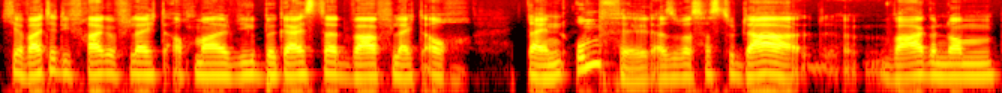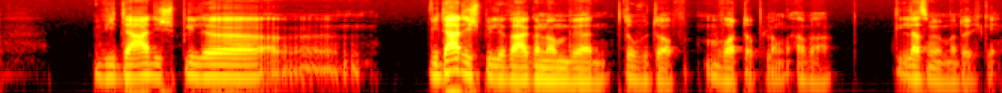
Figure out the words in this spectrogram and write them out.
ich erweitere die Frage vielleicht auch mal, wie begeistert war vielleicht auch dein Umfeld? Also, was hast du da äh, wahrgenommen, wie da die Spiele, äh, wie da die Spiele wahrgenommen werden? Doofe Wortdopplung, aber lassen wir mal durchgehen.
